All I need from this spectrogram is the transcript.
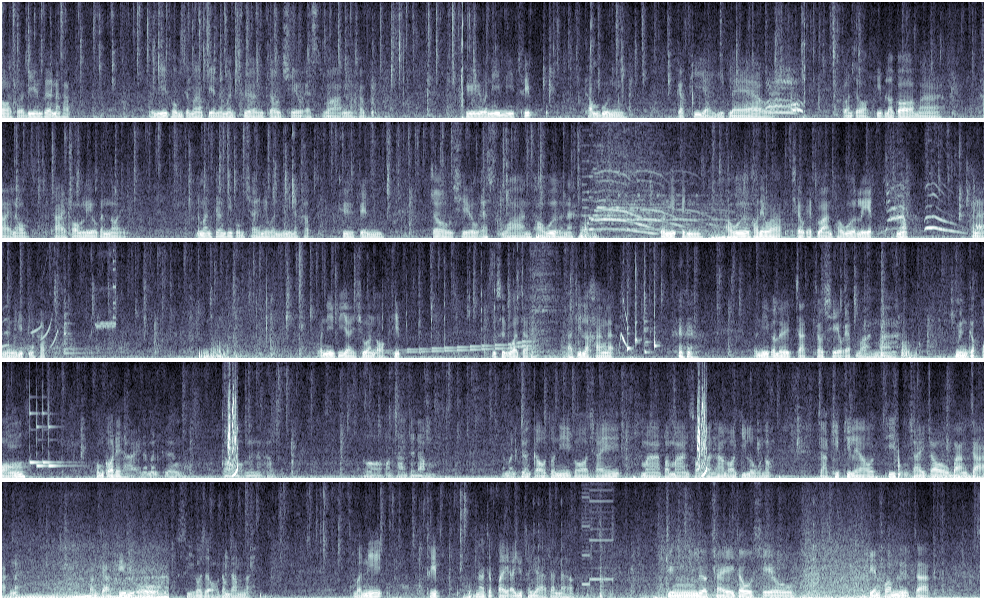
ก็สวัสดีเพื่อนๆนะครับ วันนี้ผมจะมาเปลี่ยนน้ำมันเครื่องเจ้าเชลเอสวานนะครับ คือวันนี้มีทริปทำบุญกับพี่ใหญ่อีกแล้ว ก่อนจะออกทริปแล้วก็มาถ่ายเนาะถ่ายของเหลวกันหน่อย น้ำมันเครื่องที่ผมใช้ในวันนี้นะครับ คือเป็นเจ้าเชลเอสวานพาวเวอร์นะ ตัวนี้เป็น power เขาเรียกว่า Shell Advanced Power Red เนาะ ขนาด 1 ลิตรนะครับ วันนี้พี่ใหญ่ชวนออกทริป รู้สึกว่าจะอาทิตย์ละครั้งแล้ว วันนี้ก็เลยจัดเจ้า Shell Advanced มาหนึ่งกระป๋อง ผมก็ได้ถ่ายน้ำมันเครื่องเก่าออกแล้วนะครับ ก็ค่อนข้างจะดำน้ำมันเครื่องเก่าตัวนี้ก็ใช้มาประมาณ 2,500 กิโลเนาะ จากคลิปที่แล้วที่ผมใช้เจ้าบางจากนะ บางจากฟิลิโอสีก็จะออกดำๆหน่อยวันนี้ทริปน่าจะไปอยุธยากันนะครับ จึงเลือกใช้เจ้าเชล เปลี่ยนความหนืดจาก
